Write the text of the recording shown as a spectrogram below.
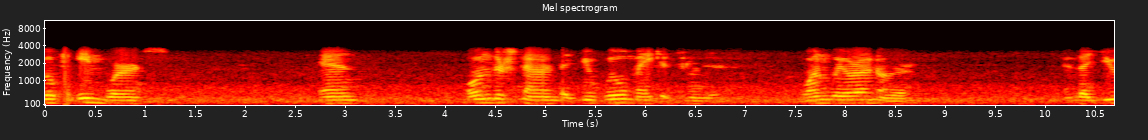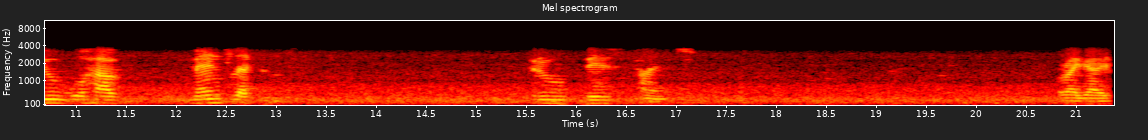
look inwards, and understand that you will make it through this one way or another, and that you will have immense lessons through these times. Alright guys,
